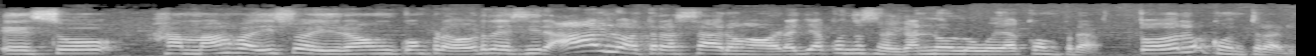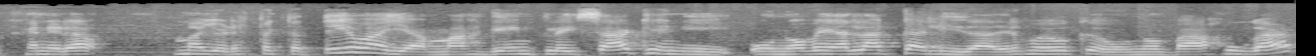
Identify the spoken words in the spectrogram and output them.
eso jamás va a disuadir a un comprador de decir, ay, lo atrasaron, ahora ya cuando salga no lo voy a comprar. Todo lo contrario, genera mayor expectativa y a más gameplay saquen y uno vea la calidad del juego que uno va a jugar,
